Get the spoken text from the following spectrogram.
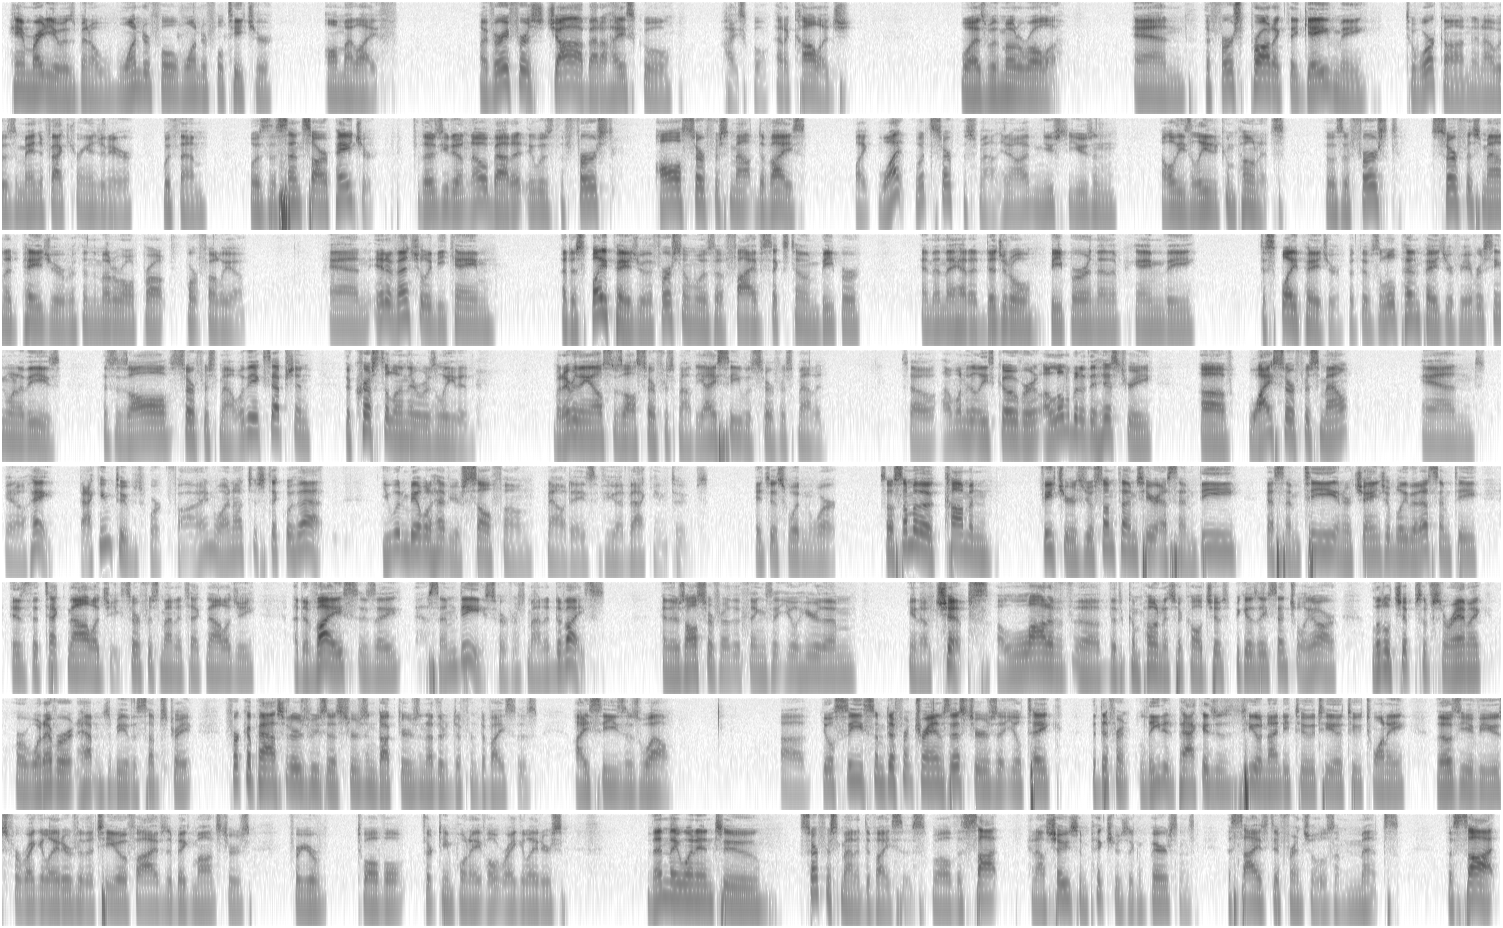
ham radio has been a wonderful, wonderful teacher all my life. My very first job out of high school, high school, out of college, was with Motorola. And the first product they gave me to work on, and I was a manufacturing engineer with them, was the Sensar pager. For those of you who don't know about it, it was the first all surface mount device. Like, what? What's surface mount? You know, I'm used to using all these leaded components. It was the first surface mounted pager within the Motorola portfolio. And it eventually became a display pager. The first one was a five, six tone beeper and then they had a digital beeper, and then it became the display pager. But there was a little pen pager. If you ever seen one of these, this is all surface mount, with the exception the crystal in there was leaded, but everything else was all surface mount. The IC was surface mounted. So I wanted to at least go over a little bit of the history of why surface mount, and you know, hey, vacuum tubes work fine. Why not just stick with that? You wouldn't be able to have your cell phone nowadays if you had vacuum tubes. It just wouldn't work. So some of the common features, you'll sometimes hear SMD, SMT interchangeably, but SMT is the technology, surface mounted technology. A device is a SMD, surface mounted device. And there's also for other things that you'll hear them, you know, chips. A lot of uh, the components are called chips because they essentially are little chips of ceramic or whatever it happens to be the substrate for capacitors, resistors, inductors, and other different devices, ICs as well. Uh, you'll see some different transistors that you'll take the different leaded packages, TO92, TO220, those you've used for regulators, or the TO5s, the big monsters for your 12 volt, 13.8 volt regulators. Then they went into surface mounted devices. Well, the SOT, and I'll show you some pictures of comparisons, the size differential is immense. The SOT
